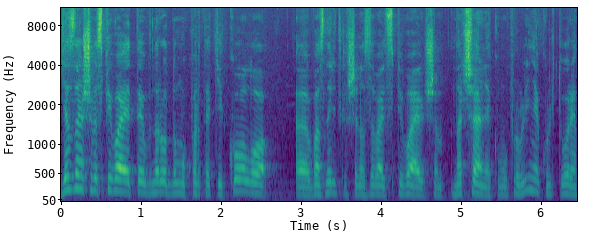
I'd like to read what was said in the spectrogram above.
Я знаю, що ви співаєте в народному квартеті коло. Е, Вас нерідко ще називають співаючим начальником управління культури.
